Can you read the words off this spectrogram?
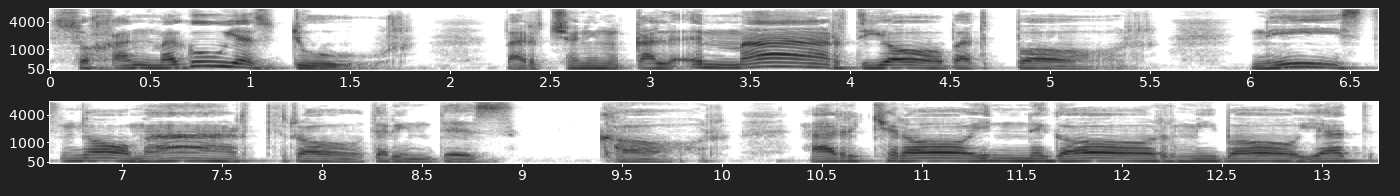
سخن مگوی از دور بر چنین قلعه مرد یابد بار. نیست نامرد را در این دز کار. هر که را این نگار می باید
